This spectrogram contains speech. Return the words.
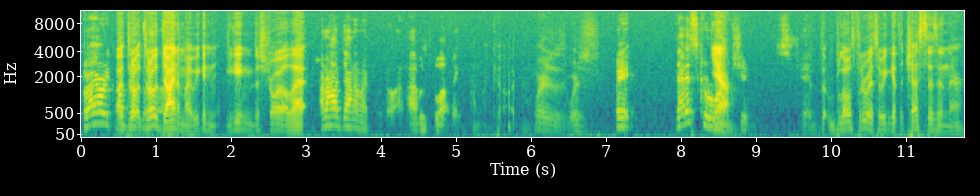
But I already Uh, called throw throw dynamite. We can you can destroy all that. I don't have dynamite. I, I was bluffing. Oh my god. Where's where's Wait, that is corruption. Shit. th- blow through it so we can get the chests in there.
